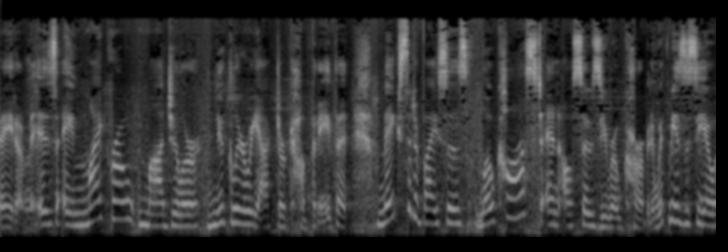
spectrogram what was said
Innovatum is a micro modular nuclear reactor company that makes the devices low cost and also zero carbon. And with me is the CEO,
